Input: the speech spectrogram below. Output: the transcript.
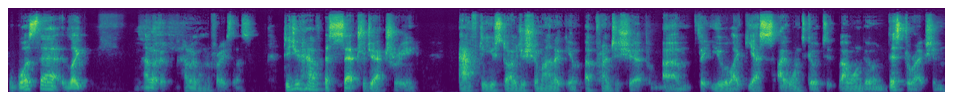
was there like how do I, how do I want to phrase this? Did you have a set trajectory after you started your shamanic apprenticeship um, that you were like, yes, I want to go to, I want to go in this direction,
